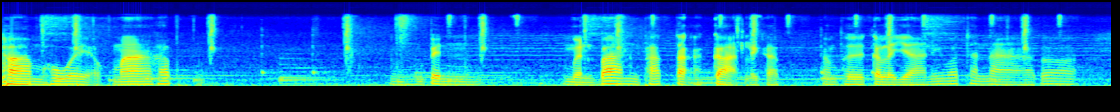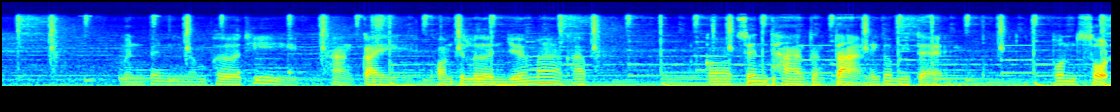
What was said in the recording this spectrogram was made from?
ข้ามห้วยออกมาครับ เป็นเหมือนบ้านพักตากอากาศเลยครับอำเภอกัลยาณิวัฒนาก็ เหมือนเป็นอำเภอที่ห่างไกลความเจริญเยอะมากครับ ก็เส้นทางต่างๆ นี่ก็มีแต่ต้นสน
